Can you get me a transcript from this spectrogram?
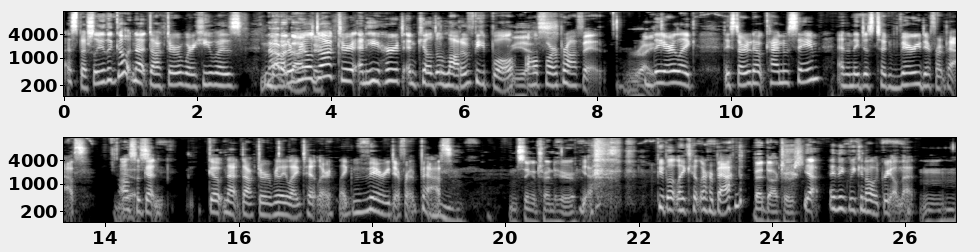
especially the goat nut doctor, where he was Not not, a a, real doctor. doctor and he hurt and killed a lot of people, all for profit. right. They are like they started out kind of same, and then they just took very different paths. Also, got goat nut doctor really liked Hitler, like very different paths. Mm. I'm seeing a trend here. Yeah. People that like Hitler are bad. Bad doctors. Yeah, I think we can all agree on that. hmm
